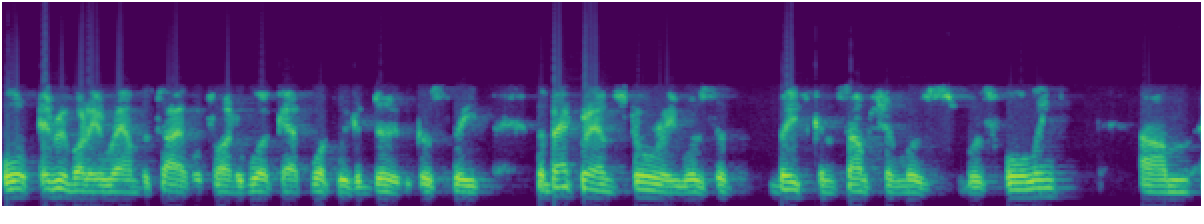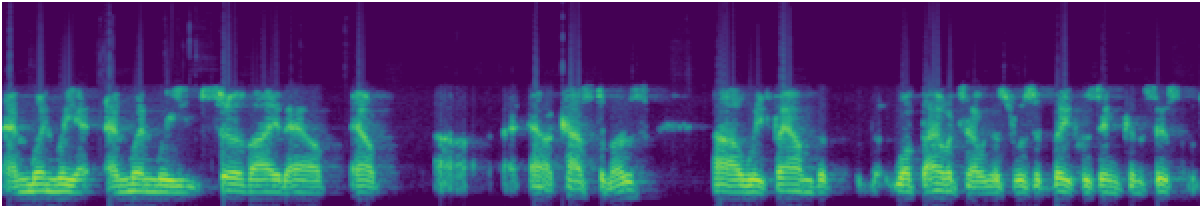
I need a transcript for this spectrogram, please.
all everybody around the table trying to work out what we could do because the the background story was that beef consumption was was falling, um, and when we and when we surveyed our our uh, our customers, uh, we found that what they were telling us was that beef was inconsistent.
